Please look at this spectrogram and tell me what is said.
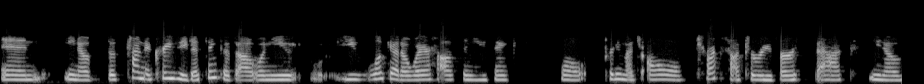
And, you know, that's kind of crazy to think about when you you look at a warehouse and you think, well, pretty much all trucks have to reverse back, you know,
